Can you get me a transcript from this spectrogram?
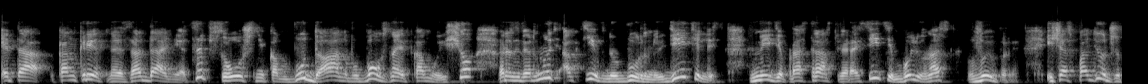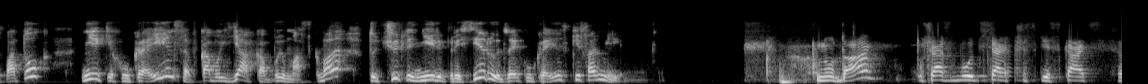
это конкретное задание ЦЕПСОшникам, Буданову, бог знает кому еще, развернуть активную бурную деятельность в медиапространстве России, тем более у нас выборы. И сейчас пойдет же поток неких украинцев, кого якобы Москва, то чуть ли не репрессирует за их украинские фамилии. Ну да, сейчас будут всячески искать э,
